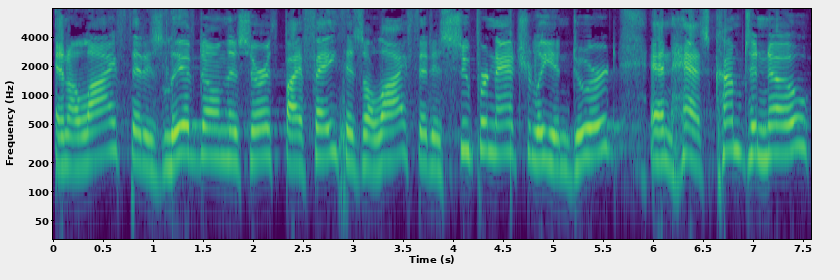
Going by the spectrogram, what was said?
And a life that is lived on this earth by faith is a life that is supernaturally endured and has come to know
